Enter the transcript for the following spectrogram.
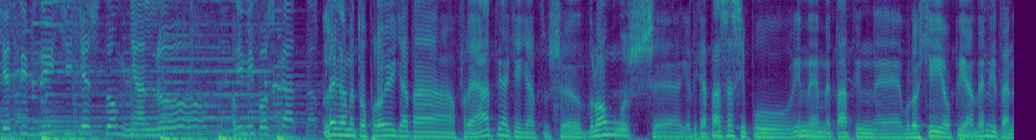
και στην ψυχή και στο μυαλό. ή μήπως κατά... Λέγαμε το πρωί για τα φρεάτια και για τους ε, δρόμους, ε, για την κατάσταση που είναι μετά την ε, βροχή η οποία δεν ήταν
